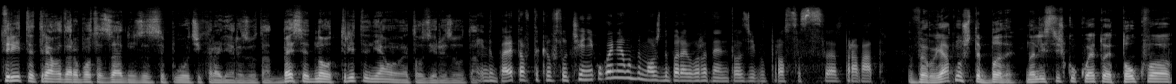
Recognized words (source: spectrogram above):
трите трябва да работят заедно, за да се получи крайния резултат. Без едно от трите нямаме този резултат. И добре, то в такъв случай никога няма да може да бъде уреден този въпрос с правата. Вероятно ще бъде. Нали, всичко, което е толкова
